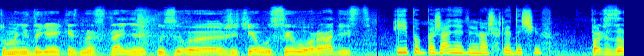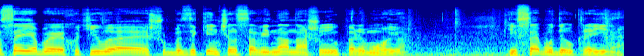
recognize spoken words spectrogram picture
То мені дає якесь натхнення, якусь е, життєву силу, радість. І побажання для наших глядачів. Перш за все, я би хотів, е, щоб закінчилася війна нашою перемогою. І все буде Україна.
